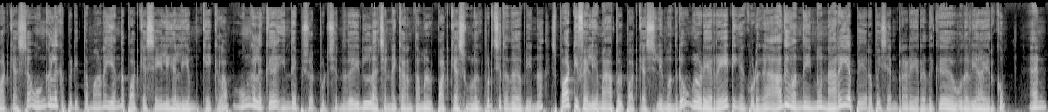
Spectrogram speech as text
பாட்காஸ்ட்டை உங்களுக்கு பிடித்தமான எந்த பாட்காஸ்ட் செயலிகளையும் கேட்கலாம். உங்களுக்கு இந்த எபிசோட் பிடிச்சிருந்தது இல்லை சென்னைக்காரன் தமிழ் பாட்காஸ்ட் உங்களுக்கு பிடிச்சிருந்தது அப்படின்னா ஸ்பாட்டிஃபைலையும் ஆப்பிள் பாட்காஸ்ட்லேயும் வந்துட்டு உங்களுடைய ரேட்டிங்கை கொடுங்க. அது வந்து இன்னும் நிறைய பேரை போய் சென்றடைகிறதுக்கு உதவியாக இருக்கும். அண்ட்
